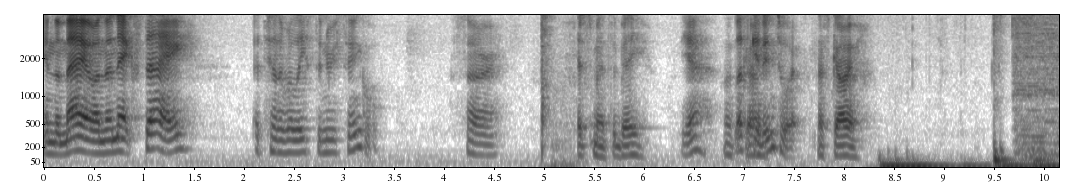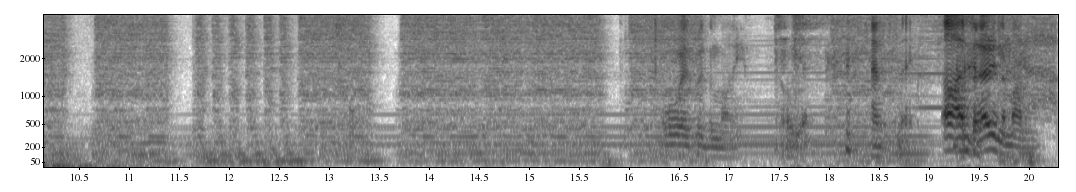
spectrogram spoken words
in the mail, and the next day, Attila released a new single. So It's meant to be. yeah, Let's let's, get into it. Let's go. Always with the money. Oh yeah. and the snakes. Oh, I'm burning the money.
